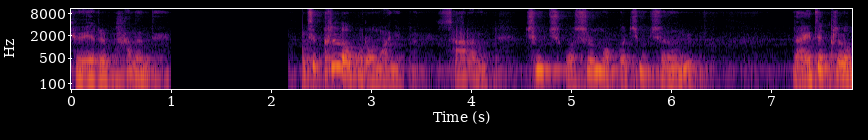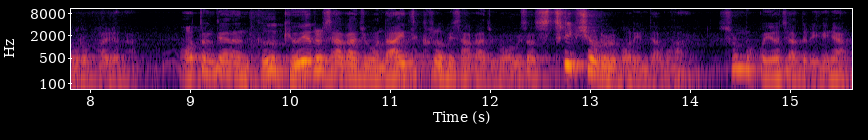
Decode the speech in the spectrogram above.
교회를 파는데 나이트클럽으로 많이 파요. 사람 춤추고 술 먹고 춤추는 나이트클럽으로 팔려나고 어떤 데는 그 교회를 사가지고 나이트클럽이 사가지고 거기서 스트립쇼를 벌인다고 하는 술 먹고 여자들이 그냥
